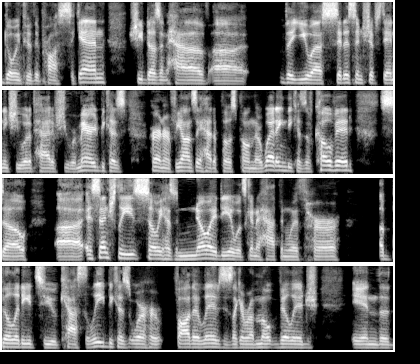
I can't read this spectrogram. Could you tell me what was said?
going through the process again. She doesn't have uh, the U.S. citizenship standing she would have had if she were married because her and her fiance had to postpone their wedding because of COVID. So uh, essentially, Zoe has no idea what's going to happen with her ability to cast the league because where her father lives is like a remote village in the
